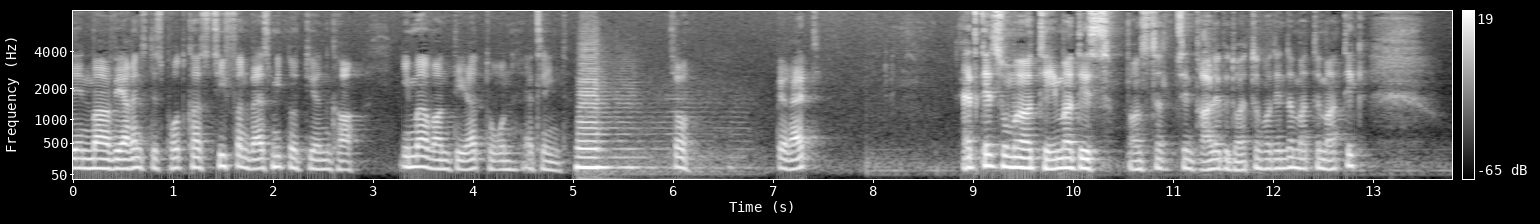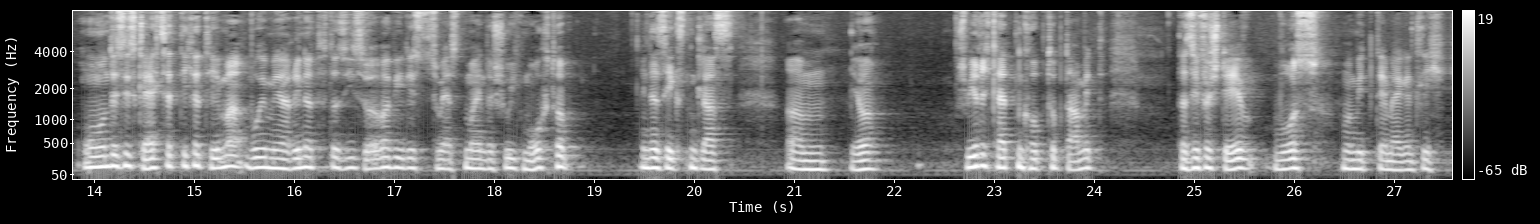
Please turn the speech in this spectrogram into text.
den man während des Podcasts ziffernweise mitnotieren kann, immer wann der Ton erklingt. So, bereit? Heute geht es um ein Thema, das ganz zentrale Bedeutung hat in der Mathematik. Und es ist gleichzeitig ein Thema, wo ich mich erinnert, dass ich selber, wie ich das zum ersten Mal in der Schule gemacht habe, in der sechsten Klasse, ähm, ja, Schwierigkeiten gehabt habe damit, dass ich verstehe, was man mit dem eigentlich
